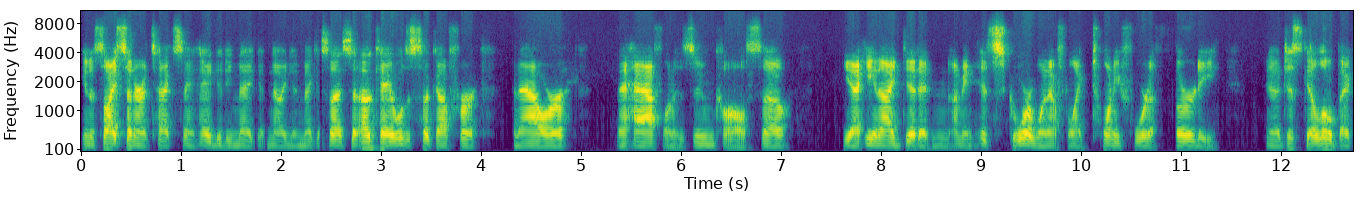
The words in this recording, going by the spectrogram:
You know, so I sent her a text saying, hey, did he make it? No, he didn't make it. So I said, okay, we'll just hook up for an hour and a half on a Zoom call. So yeah, he and I did it. And I mean, his score went up from like 24 to 30, you know, just get a little bit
